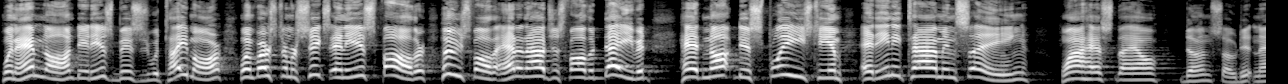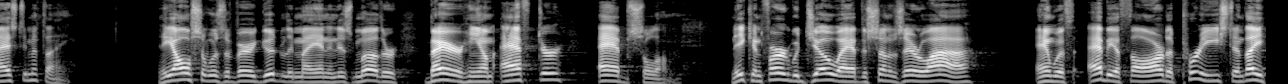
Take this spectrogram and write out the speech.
when Amnon did his business with Tamar. When verse number six, and his father, whose father? Adonijah's father, David, had not displeased him at any time in saying, why hast thou done so? Didn't ask him a thing. And He also was a very goodly man, and his mother bare him after Absalom. And he conferred with Joab, the son of Zeruiah, and with Abiathar, the priest, and they,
